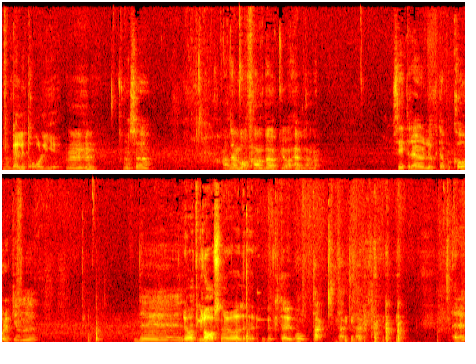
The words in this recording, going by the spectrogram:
Han är väldigt oljig. Mhm. alltså. Ja, den var fan bökig att hälla med. Sitter där och luktar på korken och... Det... Du har ett glas nu och luktar ut. Oh, tack, tack, tack. är det...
